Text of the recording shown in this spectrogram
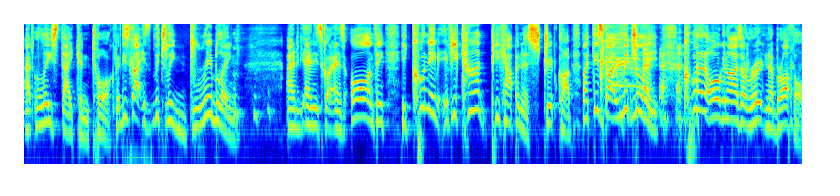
at least they can talk. But this guy is literally dribbling. And, and it's got and it's all on thing. He couldn't even if you can't pick up in a strip club like this guy literally couldn't organise a route in a brothel.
